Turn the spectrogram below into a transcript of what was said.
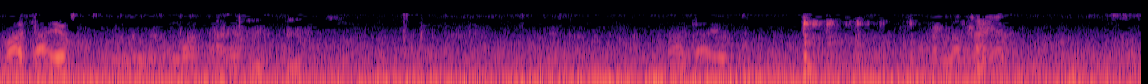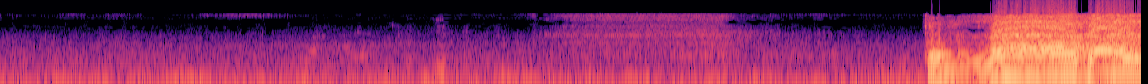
الله تعيب كلا بل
